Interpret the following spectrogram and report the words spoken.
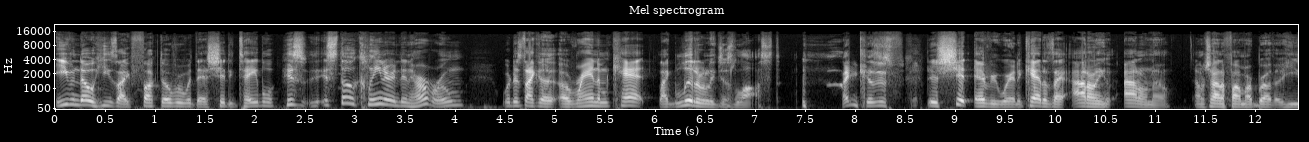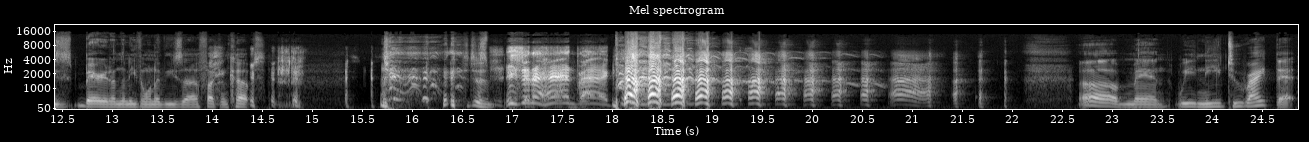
even though he's like fucked over with that shitty table, his it's still cleaner than her room, where there's like a, a random cat like literally just lost, like because there's there's shit everywhere, and the cat is like, I don't even I don't know. I'm trying to find my brother. He's buried underneath one of these uh, fucking cups. Just He's in a handbag. Oh man, we need to write that.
